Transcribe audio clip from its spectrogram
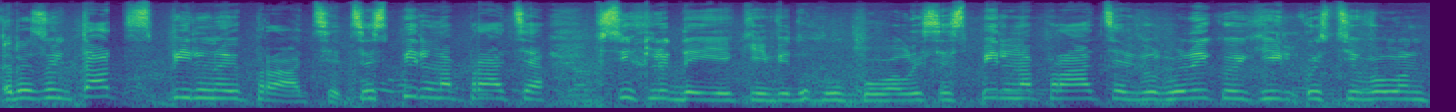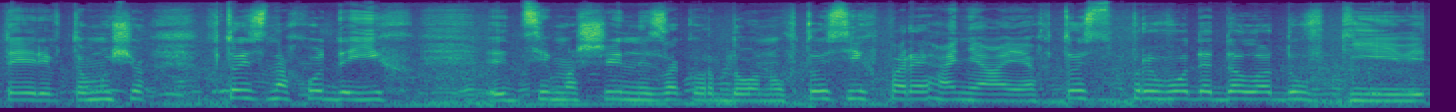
результат спільної праці. Це спільна праця всіх людей, які відгукувалися, спільна праця великої кількості волонтерів, тому що хтось знаходить їх е, ці машини за кордону, хтось їх переганяє, хтось приводить до ладу в Києві.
